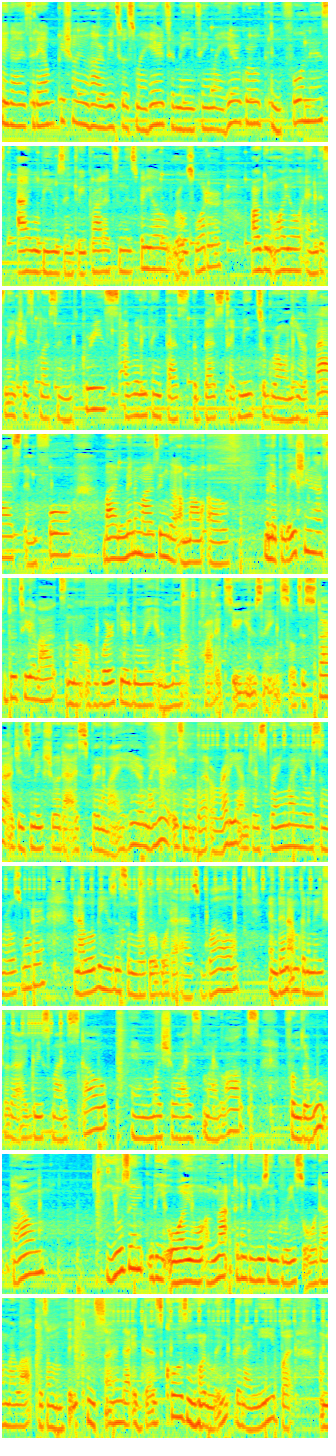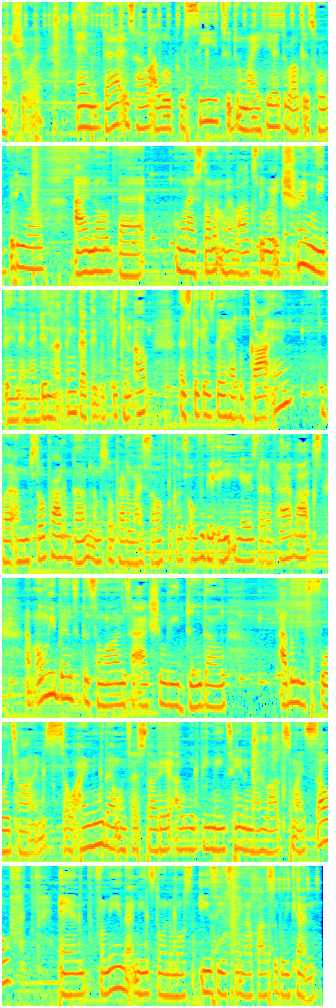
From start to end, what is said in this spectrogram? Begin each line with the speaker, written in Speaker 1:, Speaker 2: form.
Speaker 1: Hey guys, today I will be showing you how I retwist my hair to maintain my hair growth and fullness. I will be using three products in this video, rose water, argan oil, and this Nature's Blessing grease. I really think that's the best technique to growing hair fast and full by minimizing the amount of manipulation you have to do to your locks, amount of work you're doing, and amount of products you're using. So to start, I just make sure that I spray my hair. My hair isn't wet already. I'm just spraying my hair with some rose water, and I will be using some regular water as well. And then I'm gonna make sure that I grease my scalp and moisturize my locks from the root down using the oil. I'm not going to be using grease oil down my lock because i'm a bit concerned that it does cause more length than i need but i'm not sure. And that is how i will proceed to do my hair throughout this whole video. I know that when I started my locks, they were extremely thin, and I did not think that they would thicken up as thick as they have gotten but I'm so proud of them and I'm so proud of myself because over the eight years that I've had locks, I've only been to the salon to actually do them, I believe, four times. So I knew that once I started, I would be maintaining my locks myself. And for me, that means doing the most easiest thing I possibly can.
